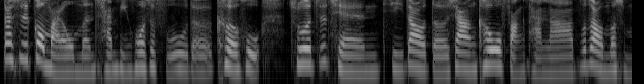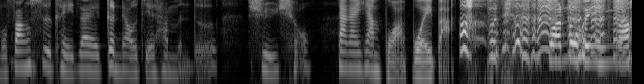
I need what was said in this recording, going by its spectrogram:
但是购买了我们产品或是服务的客户，除了之前提到的像客户访谈啦，不知道有没有什么方式可以再更了解他们的需求？大概像博博吧，不是关若音吗？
